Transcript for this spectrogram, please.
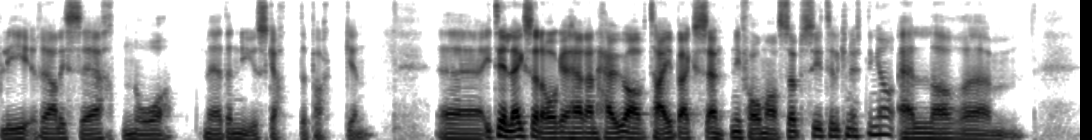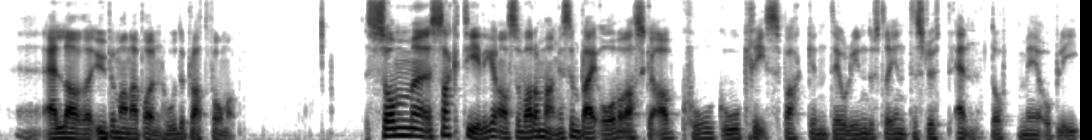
bli realisert nå med den nye skattepakken. Eh, I tillegg så er det også her en haug av tiebacks, enten i form av subsea-tilknytninger eller, eh, eller ubemanna brønnhodeplattformer. Som sagt tidligere så var det mange som ble overraska av hvor god krisepakken til oljeindustrien til slutt endte opp med å bli.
